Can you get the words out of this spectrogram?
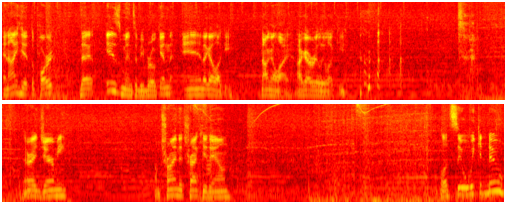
and I hit the part that is meant to be broken and I got lucky. Not gonna lie, I got really lucky. All right, Jeremy. I'm trying to track you down. Let's see what we can do.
